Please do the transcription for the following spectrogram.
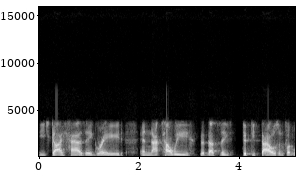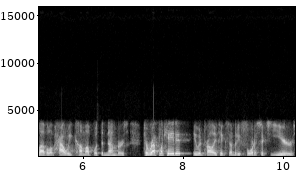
each guy has a grade, and that's how we. That's the fifty thousand foot level of how we come up with the numbers. To replicate it, it would probably take somebody four to six years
